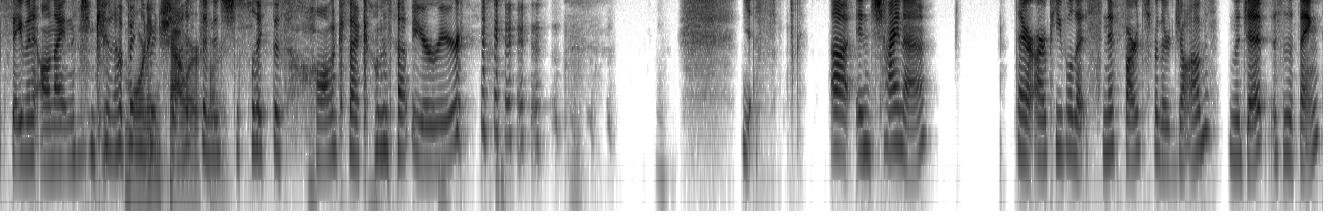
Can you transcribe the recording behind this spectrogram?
saving it all night and then you get up Morning and you shower adjust and it's just like this honk that comes out of your rear. yes. Uh, in China, there are people that sniff farts for their jobs. Legit. This is a thing.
